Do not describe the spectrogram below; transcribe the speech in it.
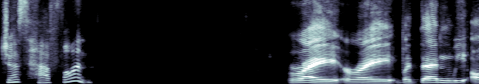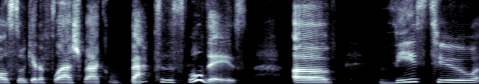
Just have fun Right, right. But then we also get a flashback back to the school days of these two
